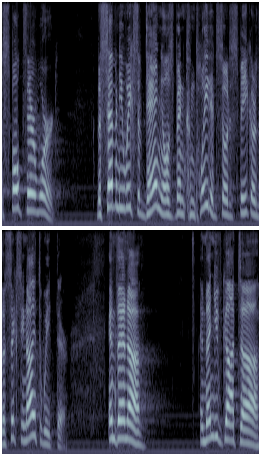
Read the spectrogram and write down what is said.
spoke their word. The 70 weeks of Daniel has been completed, so to speak, or the 69th week there. And then, uh, and then you've got, uh,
